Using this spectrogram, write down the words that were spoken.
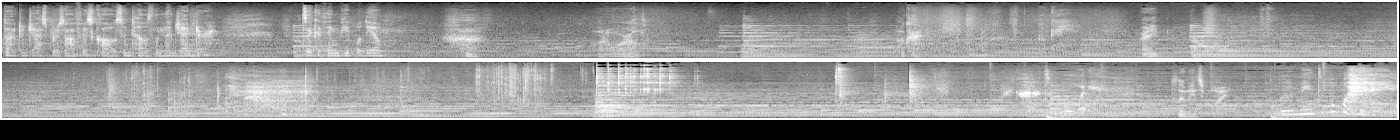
Dr. Jasper's office calls and tells them the gender. It's like a thing people do. Huh. What a world. Okay. Okay. Ready? Boy. Blue means boy. Blue means boy.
